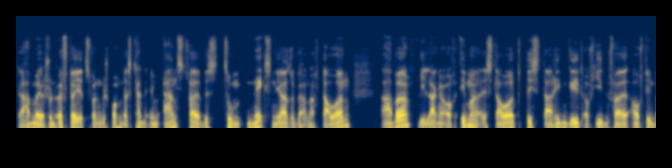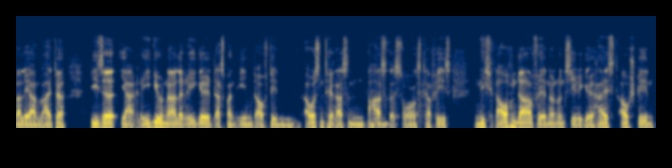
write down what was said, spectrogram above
Da haben wir ja schon öfter jetzt von gesprochen. Das kann im Ernstfall bis zum nächsten Jahr sogar noch dauern. Aber wie lange auch immer es dauert, bis dahin gilt auf jeden Fall auf den Balearen weiter diese ja regionale Regel, dass man eben auf den Außenterrassen, Bars, mhm. Restaurants, Cafés nicht rauchen darf. Wir erinnern uns, die Regel heißt aufstehen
